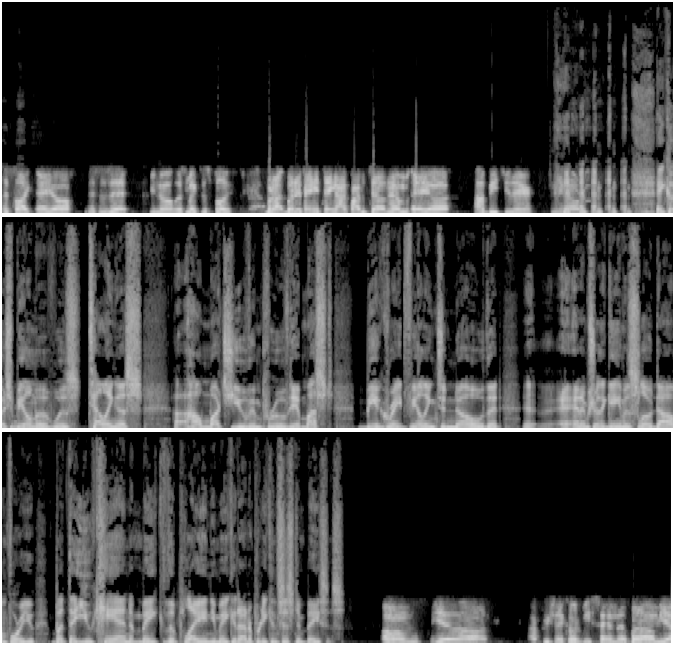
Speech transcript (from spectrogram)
It's like, hey, y'all, this is it. You know, let's make this play. But I, but if anything, I'd probably tell them, hey, uh, I'll beat you there. You know? hey, Coach Bielema was telling us uh, how much you've improved. It must be a great feeling to know that, uh, and I'm sure the game has slowed down for you, but that you can make the play and you make it on a pretty consistent basis. Um, yeah, uh, I appreciate Coach B saying that, but um, yeah,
